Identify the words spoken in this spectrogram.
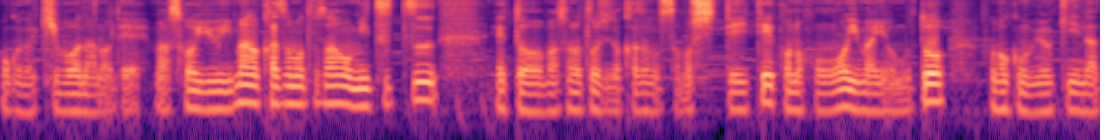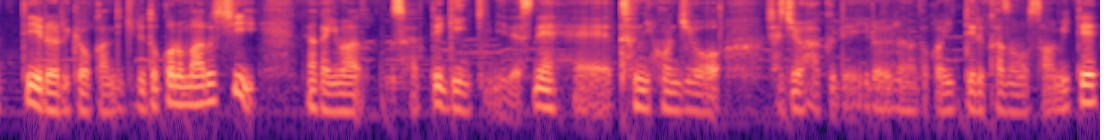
僕の希望なので、まあそういう今の風本さんを見つつ、えっと、まあその当時の風本さんも知っていて、この本を今読むと、僕も病気になっていろいろ共感できるところもあるし、なんか今、そうやって元気にですね、えっと、日本中を車中泊でいろいろなところに行っている風本さんを見て、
